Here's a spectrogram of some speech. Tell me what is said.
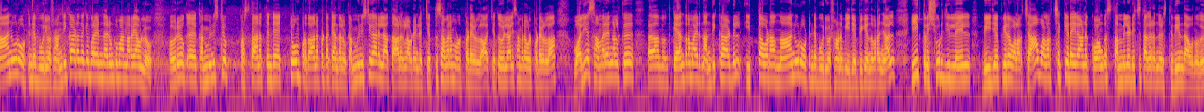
നാനൂറ് വോട്ടിന്റെ ഭൂരിപക്ഷം. അന്തിക്കാട് എന്നൊക്കെ പറയുന്നത് അരുൺകുമാറിന് അറിയാമല്ലോ. ഒരു കമ്മ്യൂണിസ്റ്റ് പ്രസ്ഥാനത്തിന്റെ ഏറ്റവും പ്രധാനപ്പെട്ട കേന്ദ്രങ്ങൾ. കമ്മ്യൂണിസ്റ്റുകാരല്ലാത്ത ആളുകൾ അവിടെ ചെത്ത് സമരം ഉൾപ്പെടെയുള്ള ചെത്ത് തൊഴിലാളി സമരം ഉൾപ്പെടെയുള്ള വലിയ സമരങ്ങൾക്ക് കേന്ദ്രമായിരുന്ന അന്തിക്കാടിൽ ഇത്തവണ നാനൂറ് വോട്ടിന്റെ ഭൂരിപക്ഷമാണ് ബി ജെ പിക്ക് എന്ന് പറഞ്ഞാൽ ഈ തൃശ്ശൂർ ജില്ലയിൽ ബി ജെ പിയുടെ വളർച്ച ആ വളർച്ചയ്ക്കിടയിലാണ് കോൺഗ്രസ് തമ്മിലടിച്ച് തകരുന്ന ഒരു സ്ഥിതി ഉണ്ടാവുന്നത്.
